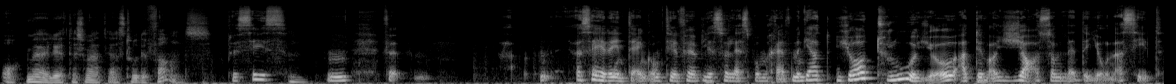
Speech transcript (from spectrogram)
och möjligheter som jag inte ens trodde fanns. Precis. Mm. För, jag säger det inte en gång till för jag blir så less på mig själv. Men jag, jag tror ju att det var jag som ledde Jonas hit.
